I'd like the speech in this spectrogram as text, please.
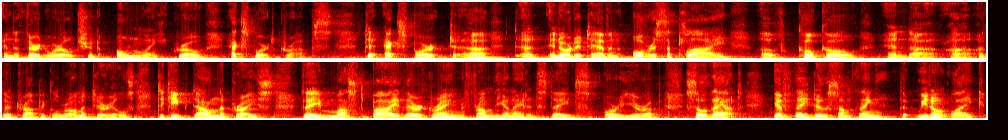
and the third world should only grow export crops. To export, uh, uh in order to have an oversupply of cocoa and uh, uh, other tropical raw materials, to keep down the price, they must buy their grain from the United States or Europe so that if they do something that we don't like,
